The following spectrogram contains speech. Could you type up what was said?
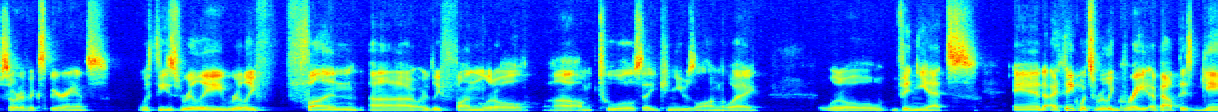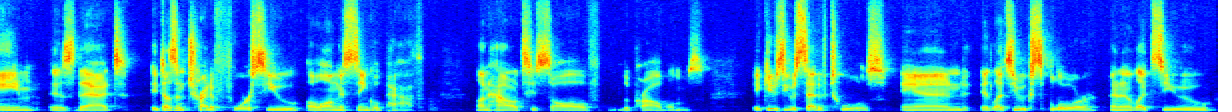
sort of experience with these really, really fun, uh, really fun little um, tools that you can use along the way, little vignettes. And I think what's really great about this game is that it doesn't try to force you along a single path on how to solve the problems. It gives you a set of tools and it lets you explore and it lets you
